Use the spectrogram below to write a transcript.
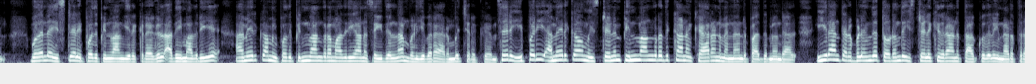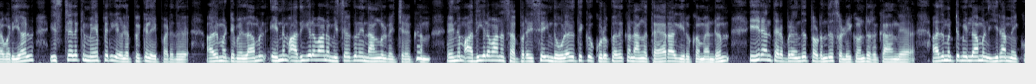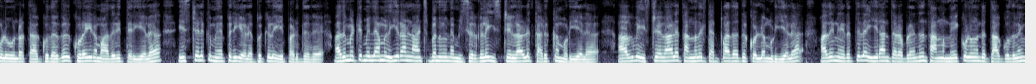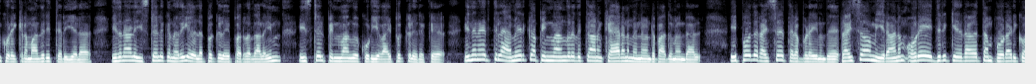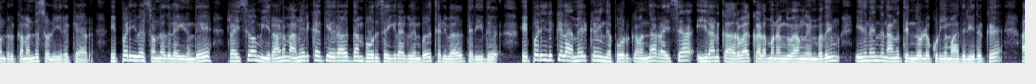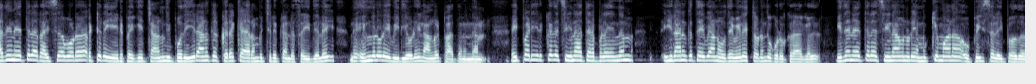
முதல்ல இஸ்ரேல் இப்போது பின்வாங்கி இருக்கிறார்கள் அதே மாதிரியே அமெரிக்காவும் இப்போது பின்வாங்குற மாதிரியான செய்தியெல்லாம் வெளியே வர ஆரம்பிச்சிருக்கு. சரி இப்படி அமெரிக்காவும் இஸ்ரேலும் பின்வாங்குறதுக்கான காரணம் என்னன்னு பார்த்தோம் என்றால் ஈரான் தரப்பிலிருந்து தொடர்ந்து இஸ்ரேலுக்கு எதிரான தாக்குதலை நடத்துகிறபடியால் இஸ்ரேலுக்கு மிகப்பெரிய இழப்புகள் ஏற்படுது. அது மட்டும் இல்லாமல் இன்னும் அதிகளவான மிசைல்களை நாங்கள் வச்சிருக்கோம். இன்னும் அதிகளவான சர்ப்ரைஸை இந்த உலகத்துக்கு கொடுப்பதற்கு நாங்கள் தயாராகி இருக்கோம் என்றும் ஈரான் தரப்பிலிருந்து தொடர்ந்து சொல்லிக்கொண்டு இருக்காங்க அது மட்டும் இல்லாமல் ஈரான் மேற்கொள்ளுகின்ற தாக்குதல்கள் குறையிற மாதிரி தெரியல. இஸ்ரேலுக்கு மிகப்பெரிய இழப்புகள் ஏற்படுத்தது. அது மட்டும் இல்லாமல் ஈரான் லான்ச் பண்ணுகின்ற மிசர்களை இஸ்ரேலால் தடுக்க முடியல. ஆகவே இஸ்ரேலால் தங்களை தற்பாதத்து கொள்ள முடியல. அதே நேரத்தில் ஈரான் தரப்பிலிருந்து தாங்கள் மேற்கொள்ளுகின்ற தாக்குதலையும் குறைக்கிற மாதிரி தெரியல. இதனால் இஸ்ரேலுக்கு நிறைய இழப்புகள் ஏற்படுறதாலையும் இஸ்ரேல் பின்வாங்கக்கூடிய வாய்ப்புகள் இருக்கு. இந்த நேரத்தில் அமெரிக்கா பின்வாங்குறதுக்கான காரணம் என்னவென்று பார்த்தோம் என்றால் இப்போது ரஷ்யா தரப்புல இருந்து ரைசாவும் ஈரானும் ஒரே எதிரிக்கு எதிராகத்தான் போராடி கொண்டிருக்கோம் என்று சொல்லியிருக்கார் இப்படி இவர் சொன்னதுல இருந்து ரைசாவும் ஈரானும் அமெரிக்காவுக்கு எதிராகத்தான் போர் செய்கிறார்கள் என்பது தெளிவாக தெரியுது. இப்படி இருக்கிற அமெரிக்கா இந்த போருக்கு வந்தால் ரைசா ஈரானுக்கு ஆதரவாக களமிறங்குவாங்க என்பதையும் இதிலிருந்து நாங்கள் தெரிந்து கொள்ளக்கூடிய மாதிரி இருக்கு. அதே நேரத்தில் ரைசாவோட வெற்றிட ஈடுபை சார்ந்து இப்போது ஈரானுக்கு கிடைக்க ஆரம்பிச்சிருக்க என்ற செய்திகளை எங்களுடைய வீடியோவில் நாங்கள் பார்த்திருந்தோம். இப்படி இருக்கிற சீனா தரப்பிலிருந்தும் ஈரானுக்கு தேவையான உதவிகளை தொடர்ந்து கொடுக்கிறார்கள். இதே நேரத்தில் சீனாவினுடைய முக்கியமான ஒப்பீசல் இப்போது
